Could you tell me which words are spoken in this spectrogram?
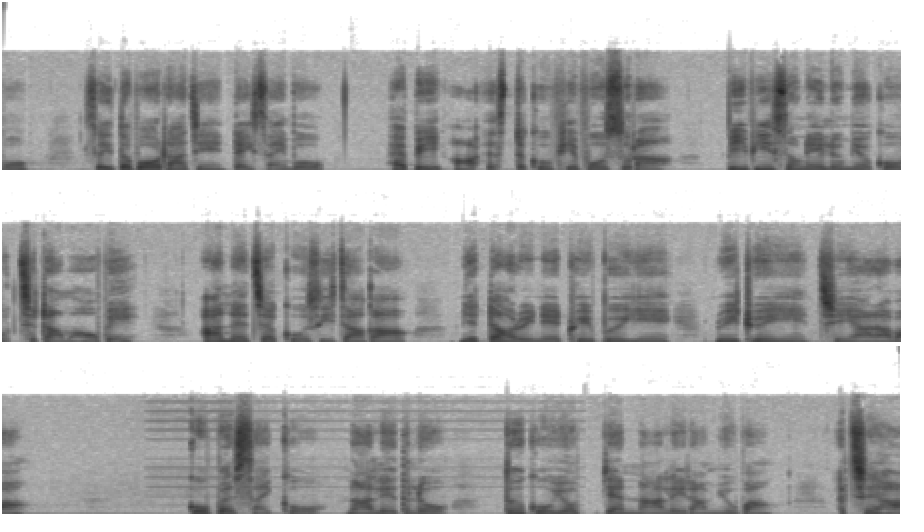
ဖို့စိတ်သဘောထားခြင်းတိတ်ဆိုင်ဖို့ happy RS တခုဖြစ်ဖို့ဆိုတာပြီးပြီးစုံတဲ့လူမျိုးကိုချစ်တာမဟုတ်ပဲအားနဲ့ချက်ကိုစီကြက မေတ္တာတွေနဲ့ထွေးပွေရင်နှွေးထွေးရင်ချစ်ရတာပါကိုပတ်ဆိုင်ကိုနားလေသလိုသူ့ကိုရောပြန်နားလေတာမျိုးပါအချစ်ဟာ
